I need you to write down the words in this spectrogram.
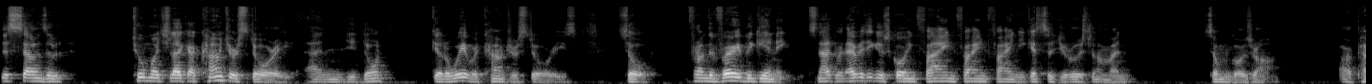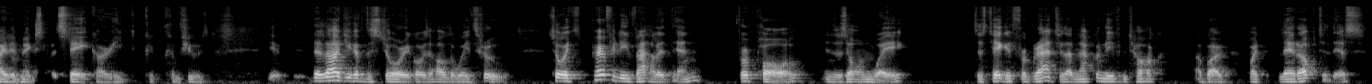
this sounds a, too much like a counter story, and you don't get away with counter stories. So from the very beginning. It's not when everything is going fine, fine, fine. He gets to Jerusalem and something goes wrong, or Pilate mm-hmm. makes a mistake, or he confused. The logic of the story goes all the way through. So it's perfectly valid then for Paul, in his own way, to take it for granted. I'm not going to even talk about what led up to this,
